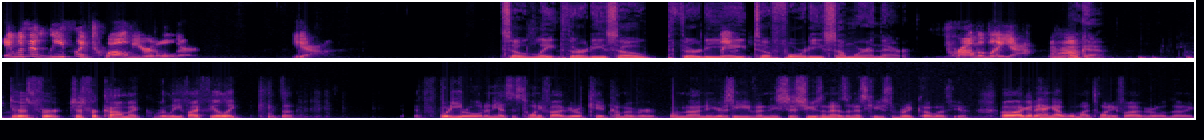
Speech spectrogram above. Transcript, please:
it was at least like twelve years older. Yeah. So late 30s, so 38 to 40 somewhere in there. Probably, yeah. Mhm. Okay. Just for just for comic relief, I feel like it's a a 40 year old and he has his 25 year old kid come over on uh, New Year's Eve and he's just using it as an excuse to break up with you. Oh, I got to hang out with my 25 year old. That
